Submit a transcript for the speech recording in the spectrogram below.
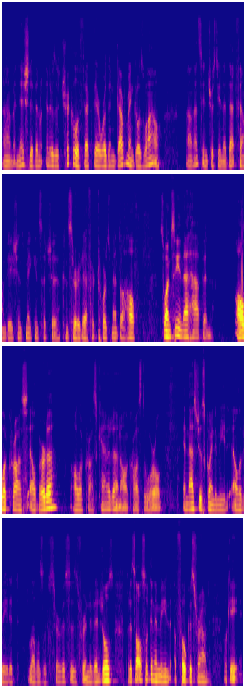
um, initiative? And, and there's a trickle effect there where then government goes, wow, uh, that's interesting that that foundation is making such a concerted effort towards mental health. So I'm seeing that happen all across Alberta, all across Canada, and all across the world. And that's just going to mean elevated levels of services for individuals, but it's also going to mean a focus around, okay,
